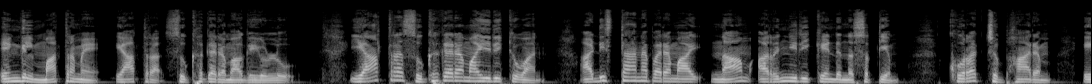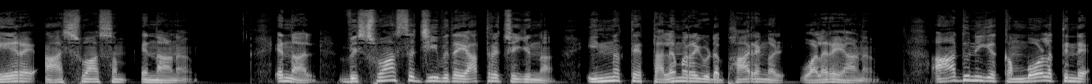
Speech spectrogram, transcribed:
എങ്കിൽ മാത്രമേ യാത്ര സുഖകരമാകുകയുള്ളൂ. യാത്ര സുഖകരമായിരിക്കുവാൻ അടിസ്ഥാനപരമായി നാം അറിഞ്ഞിരിക്കേണ്ടുന്ന സത്യം കുറച്ചു ഭാരം ഏറെ ആശ്വാസം എന്നാണ്. എന്നാൽ വിശ്വാസ ജീവിത യാത്ര ചെയ്യുന്ന ഇന്നത്തെ തലമുറയുടെ ഭാരങ്ങൾ വളരെയാണ്. ആധുനിക കമ്പോളത്തിന്റെ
